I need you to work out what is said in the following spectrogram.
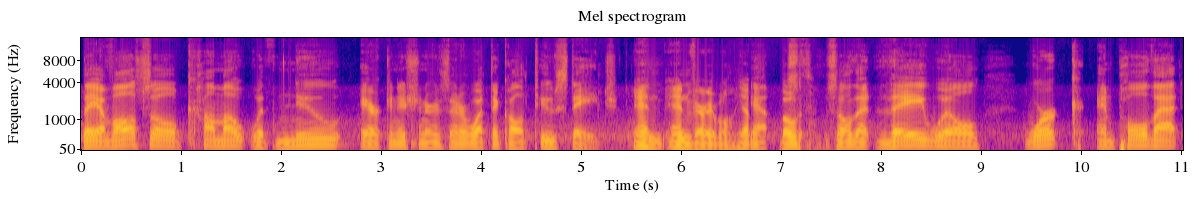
They have also come out with new air conditioners that are what they call two stage. And and variable, yep, Yeah, both. So, so that they will work and pull that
